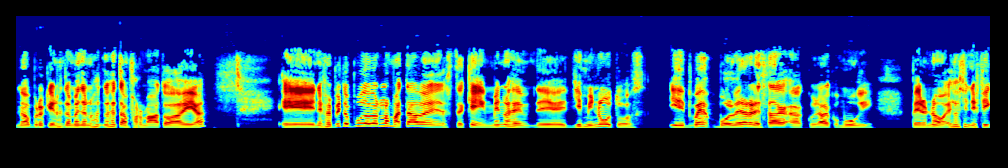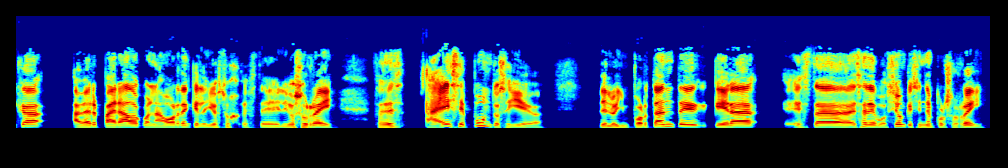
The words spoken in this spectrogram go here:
¿no? Porque momento no, no se transformaba todavía. Eh, Neferpito pudo haberlos matado este, en menos de, de 10 minutos y después volver a regresar a curar a Komugi. Pero no, eso significa haber parado con la orden que le dio su, este, le dio su rey. Entonces, a ese punto se llega, de lo importante que era esta, esa devoción que sienten por su rey.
